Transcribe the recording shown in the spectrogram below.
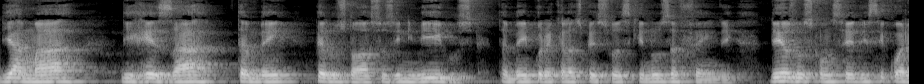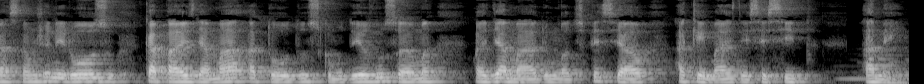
de amar, de rezar também pelos nossos inimigos, também por aquelas pessoas que nos ofendem. Deus nos concede esse coração generoso, capaz de amar a todos como Deus nos ama, mas de amar de um modo especial a quem mais necessita. Amém.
